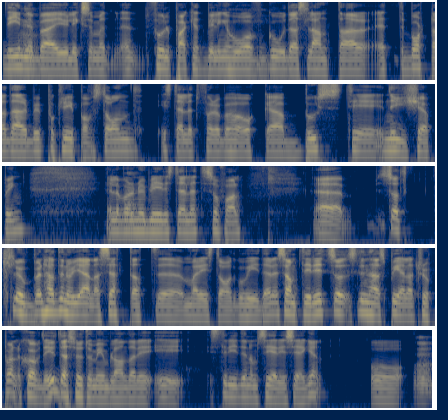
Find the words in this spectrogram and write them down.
Det innebär ju liksom ett, ett fullpackat Billingehov, goda slantar, ett borta derby på krypavstånd Istället för att behöva åka buss till Nyköping. Eller vad det nu blir istället i så fall. Eh, Så att klubben hade nog gärna sett att eh, Mariestad går vidare. Samtidigt så den här spelartruppen Skövde är ju dessutom inblandade i striden om seriesegern. Och mm.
